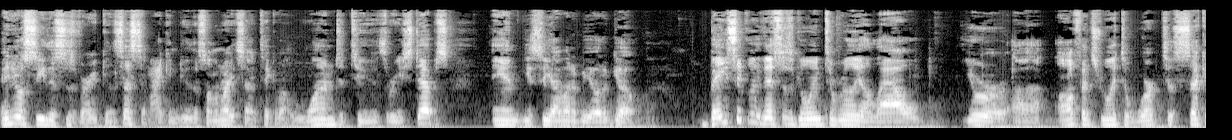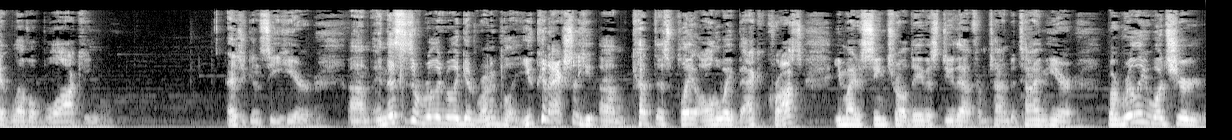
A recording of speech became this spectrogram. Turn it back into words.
And you'll see this is very consistent. I can do this on the right side. Take about one to two, three steps, and you see I'm going to be able to go. Basically, this is going to really allow your uh, offense really to work to second level blocking as you can see here. Um, and this is a really, really good running play. You can actually um, cut this play all the way back across. You might have seen Terrell Davis do that from time to time here. But really, what you're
